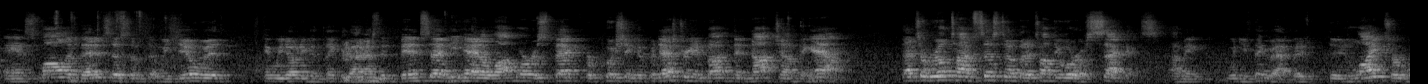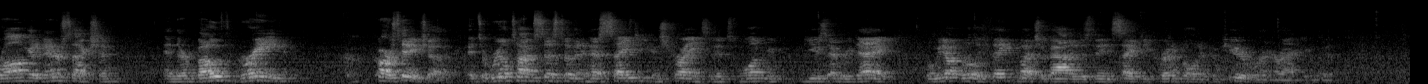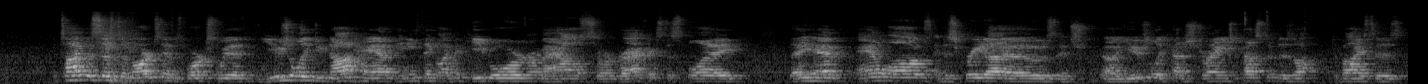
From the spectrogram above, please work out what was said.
and small embedded systems that we deal with and we don't even think about. As Ben said, he had a lot more respect for pushing the pedestrian button and not jumping out. That's a real-time system, but it's on the order of seconds. I mean, when you think about it. But if the lights are wrong at an intersection and they're both green, cars hit each other. It's a real-time system and it has safety constraints and it's one we use every day, but we don't really think much about it as being safety critical in a computer we're interacting with. Type of system RTEMS works with usually do not have anything like a keyboard or a mouse or a graphics display. They have analogs and discrete IOs and uh, usually kind of strange custom devices.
